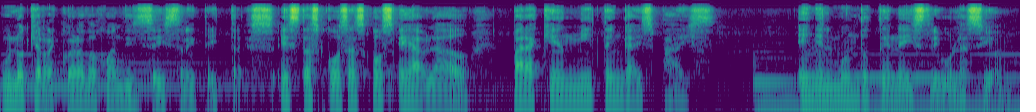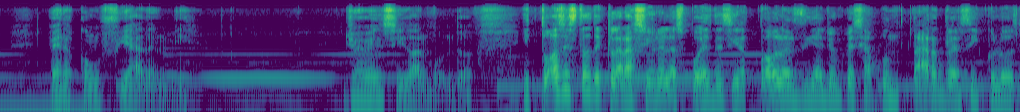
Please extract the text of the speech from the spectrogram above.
Uno que recuerdo Juan 16:33. Estas cosas os he hablado para que en mí tengáis paz. En el mundo tenéis tribulación, pero confiad en mí yo he vencido al mundo. Y todas estas declaraciones las puedes decir todos los días. Yo empecé a apuntar versículos,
